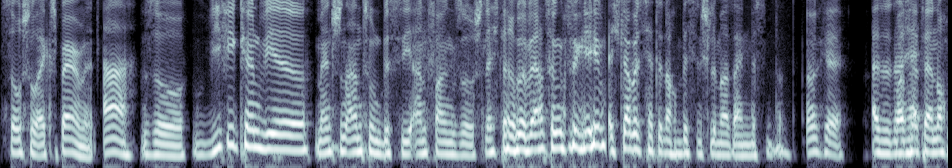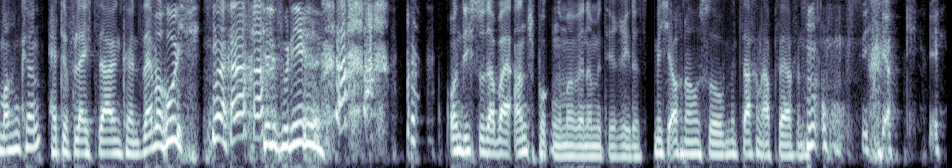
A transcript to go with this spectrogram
Social Experiment. Ah. So, wie viel können wir Menschen antun, bis sie anfangen, so schlechtere Bewertungen zu geben? Ich glaube, das hätte noch ein bisschen schlimmer sein müssen dann. Okay. Also dann Was hätte, hätte er noch machen können? hätte vielleicht sagen können, sei mal ruhig, ich telefoniere. Und dich so dabei anspucken, immer wenn er mit dir redet. Mich auch noch so mit Sachen abwerfen. ja, okay.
